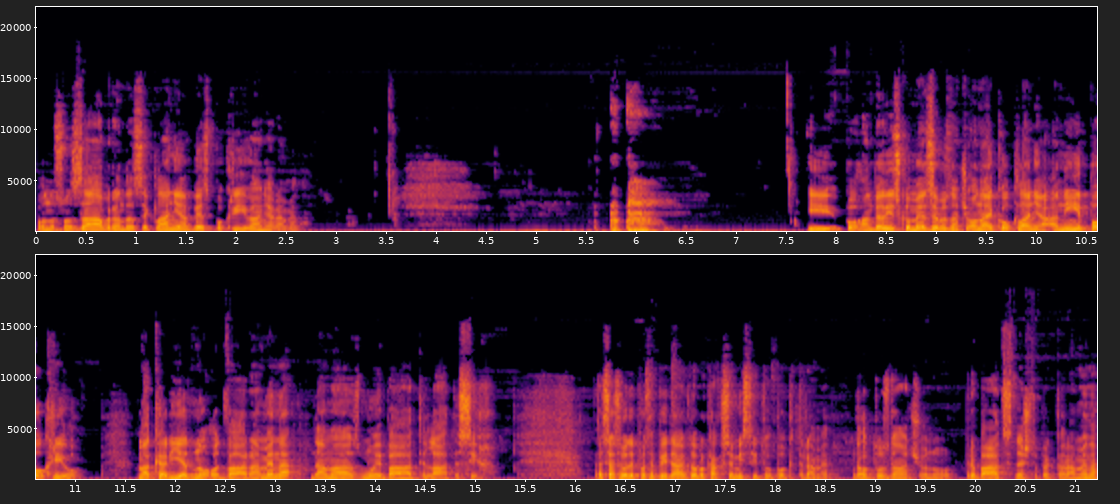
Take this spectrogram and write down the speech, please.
Odnosno, zabran da se klanja bez pokrivanja ramena. I po handelijskom mezebu, znači onaj ko klanja, a nije pokrio makar jedno od dva ramena, namaz mu je bate, late sih. E sad se ovdje postavlja pitanje, dobro, kako se misli to pokriti ramen? Da li to znači ono, prebaciti nešto preko ramena?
